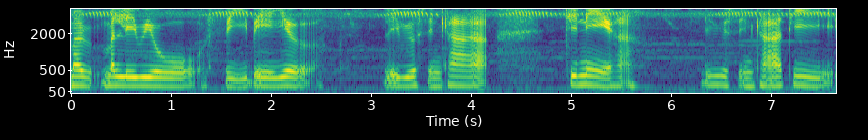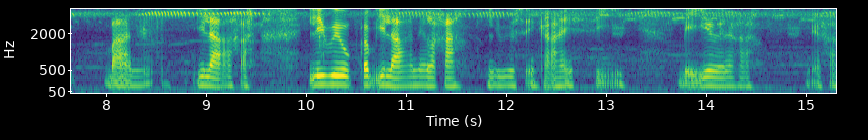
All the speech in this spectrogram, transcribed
มามารีวิวสีเบเยอร์ รีวิวสินค้าที่นี่ค่ะ รีวิวสินค้าที่บ้านอีลาค่ะ รีวิวกับอีลาเนี่ยแหละค่ะ รีวิวสินค้าให้สีเบเยอร์นะคะเนี่ยค่ะ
